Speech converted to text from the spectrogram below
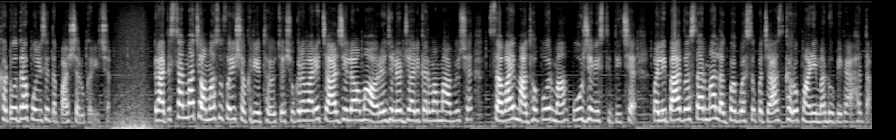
ખટોદરા પોલીસે તપાસ શરૂ કરી છે. રાજસ્થાનમાં ચોમાસું ફરી સક્રિય થયું છે. શુક્રવારે ચાર જિલ્લાઓમાં ઓરેન્જ એલર્ટ જારી કરવામાં આવ્યું છે. સવાઈ, માધોપુરમાં પૂર જેવી સ્થિતિ છે. પલીપાર વિસ્તારમાં લગભગ બસો પચાસ ઘરો પાણીમાં ડૂબી ગયા હતા.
